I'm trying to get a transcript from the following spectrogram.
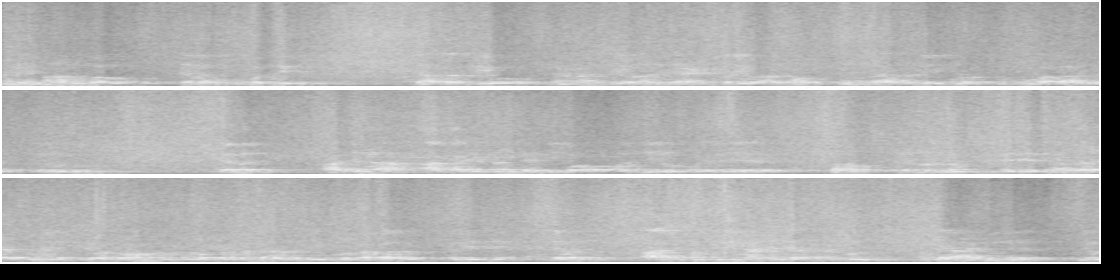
અને મહાનુભાવો તેમજ ઉપસ્થિત દાતાશ્રીઓ મહેમાનશ્રીઓ અને જાયન્ટ પરિવારનો હું સારા હૃદયપૂર્વક ખૂબ ખૂબ આભાર વ્યક્ત કરું છું. તેમજ આજના આ કાર્યક્રમને દીપાવલીમાં જે લોકોએ જે પરોક્ષ અને પ્રત્યક્ષ રીતે જે સહકાર આપ્યો છે તેવા તમામ લોકોનો પણ અમે સારા હૃદયપૂર્વક આભાર વ્યક્ત કરીએ છીએ. તેમજ આ શપથવિધિ માટે જે સંકુલ અમને આપ્યું છે અ,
